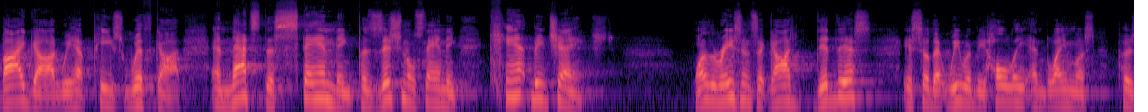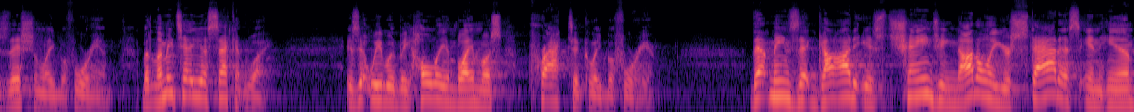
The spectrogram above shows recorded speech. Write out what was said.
by God, we have peace with God. And that's the standing, positional standing, can't be changed. One of the reasons that God did this is so that we would be holy and blameless positionally before Him. But let me tell you a second way is that we would be holy and blameless practically before Him. That means that God is changing not only your status in Him,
